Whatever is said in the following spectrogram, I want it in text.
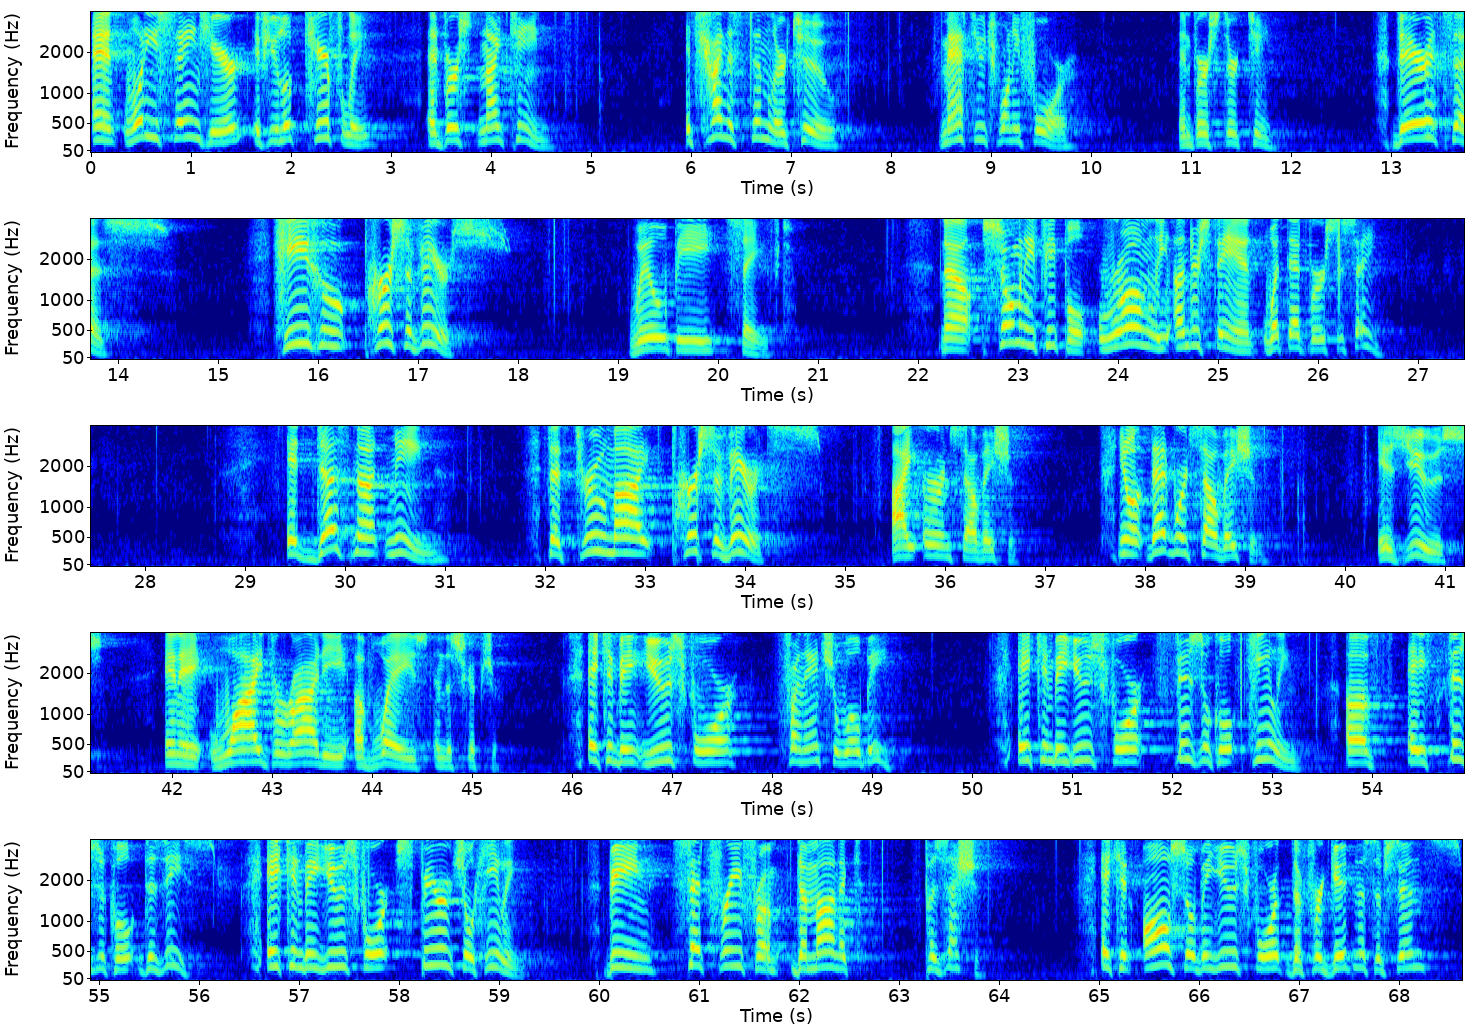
And what he's saying here, if you look carefully at verse 19, it's kind of similar to Matthew 24 and verse 13. There it says, He who perseveres will be saved. Now, so many people wrongly understand what that verse is saying. It does not mean that through my perseverance, I earn salvation. You know, that word salvation is used in a wide variety of ways in the scripture. It can be used for financial well being, it can be used for physical healing of a physical disease, it can be used for spiritual healing, being set free from demonic possession. It can also be used for the forgiveness of sins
